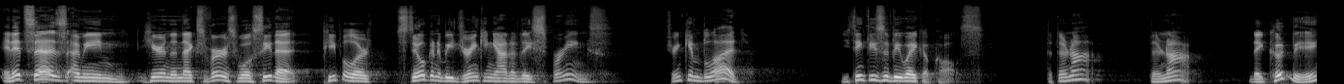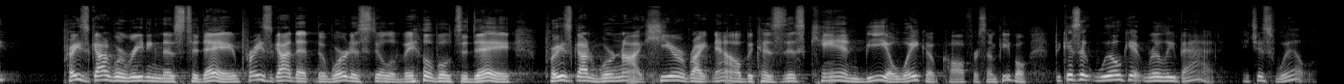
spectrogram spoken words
and it says, I mean, here in the next verse, we'll see that people are still going to be drinking out of these springs, drinking blood. You think these would be wake up calls, but they're not. They're not. They could be. Praise God we're reading this today. Praise God that the word is still available today. Praise God we're not here right now because this can be a wake up call for some people because it will get really bad. It just will.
